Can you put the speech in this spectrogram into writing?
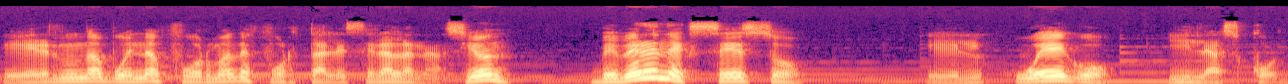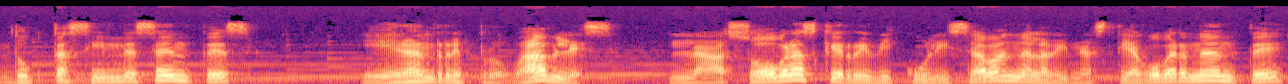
eran una buena forma de fortalecer a la nación. Beber en exceso, el juego y las conductas indecentes eran reprobables. Las obras que ridiculizaban a la dinastía gobernante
